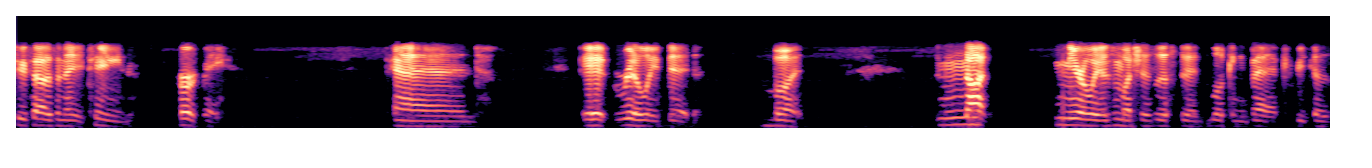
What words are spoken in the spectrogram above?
2018 hurt me. And it really did. But not nearly as much as this did looking back because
